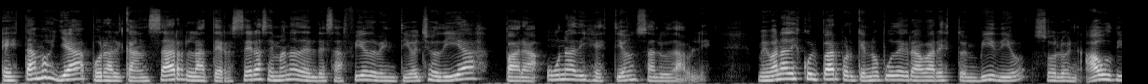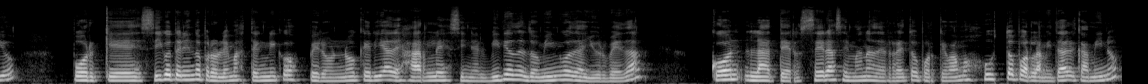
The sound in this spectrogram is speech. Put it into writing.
Estamos ya por alcanzar la tercera semana del desafío de 28 días para una digestión saludable. Me van a disculpar porque no pude grabar esto en vídeo, solo en audio, porque sigo teniendo problemas técnicos, pero no quería dejarles sin el vídeo del domingo de Ayurveda con la tercera semana de reto porque vamos justo por la mitad del camino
